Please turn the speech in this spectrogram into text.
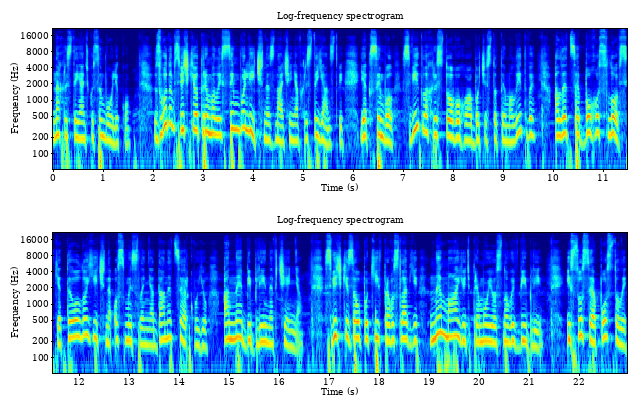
на християнську символіку. Згодом свічки отримали символічне значення в християнстві, як символ світла Христового або чистоти молитви, але це богословське, теологічне осмислення, дане церквою, а не біблійне вчення. Свічки за упокій в православ'ї не мають прямої основи в Біблії. Ісус і апостоли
